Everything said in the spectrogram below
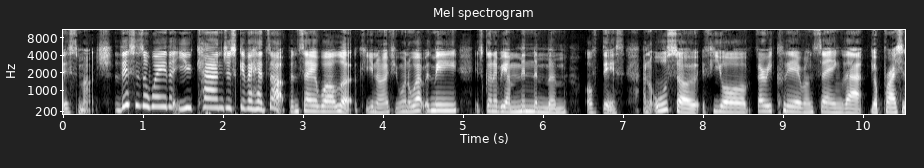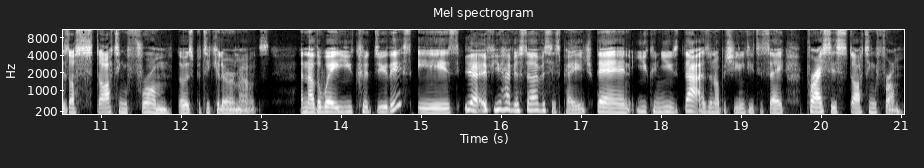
this much. This is a way that you can just give a heads up and say, well, look, you know, if you want to work with me, it's going to be a minimum of this. And also, if you're very clear on saying that your prices are starting from those particular amounts. Another way you could do this is, yeah, if you have your services page, then you can use that as an opportunity to say prices starting from.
